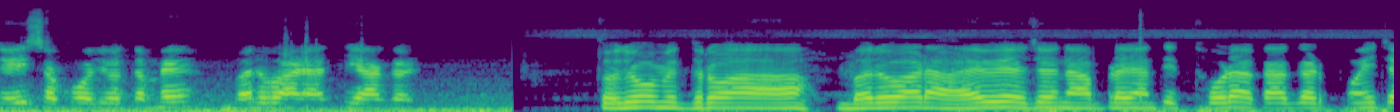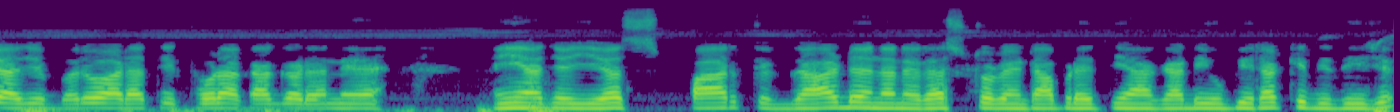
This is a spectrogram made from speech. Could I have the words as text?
જઈ શકો છો તમે બરવાડાથી આગળ. તો જો મિત્રો આ બરવાડા હાઈવે છે ને આપણે ત્યાંથી થોડાક આગળ પહોંચ્યા છીએ, બરવાડાથી થોડાક આગળ અને અહીંયા જે યસ પાર્ક ગાર્ડન અને રેસ્ટોરન્ટ આપણે ત્યાં ગાડી ઊભી રાખી દીધી છે.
